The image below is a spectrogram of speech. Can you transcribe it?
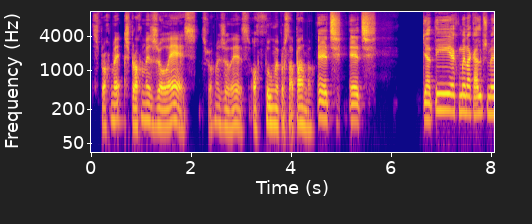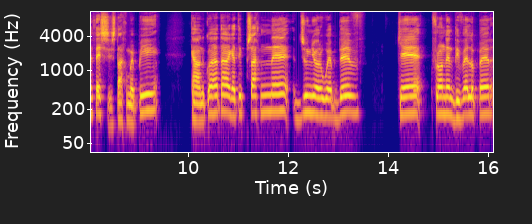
Σπρώχνουμε, σπρώχνουμε ζωές. Σπρώχνουμε ζωές. Ωθούμε προς τα πάνω. Έτσι, έτσι. Γιατί έχουμε να καλύψουμε θέσεις. Τα έχουμε πει κανονικότατα γιατί ψάχνουν junior web dev και front-end developer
